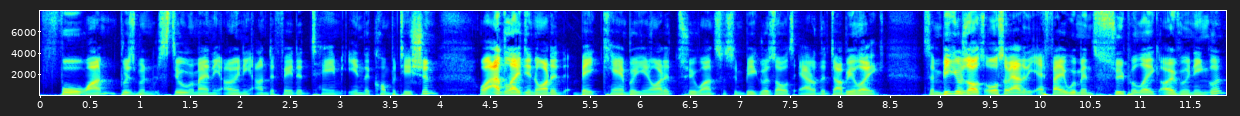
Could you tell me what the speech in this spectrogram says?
4 1. Brisbane still remain the only undefeated team in the competition, while Adelaide United beat Canberra United 2 1, so some big results out of the W League. Some big results also out of the FA Women's Super League over in England.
